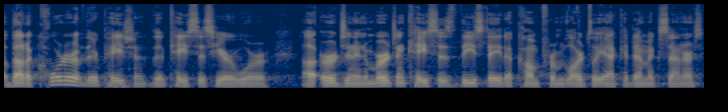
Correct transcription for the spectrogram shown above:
About a quarter of their patient, the cases here were uh, urgent and emergent cases. These data come from largely academic centers,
